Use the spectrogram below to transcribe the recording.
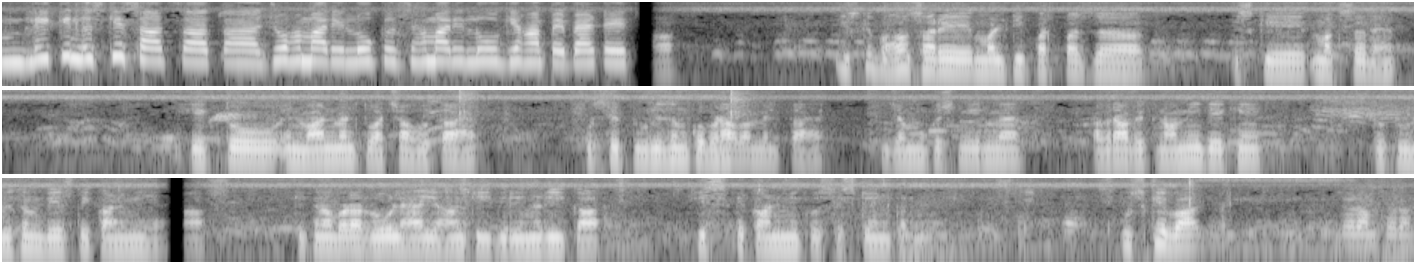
लेकिन इसके साथ साथ जो हमारे लोकल्स हमारे लोग यहाँ पे बैठे इसके बहुत सारे मल्टीपर्पज़ इसके मकसद हैं। एक तो इन्वायरमेंट तो अच्छा होता है उससे टूरिज़्म को बढ़ावा मिलता है। जम्मू कश्मीर में अगर आप इकनॉमी देखें तो टूरिज़्म बेस्ड इकानमी है। हाँ, कितना बड़ा रोल है यहाँ की ग्रीनरी का इस इकानमी को सस्टेन करने में। उसके बाद सरम सरम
